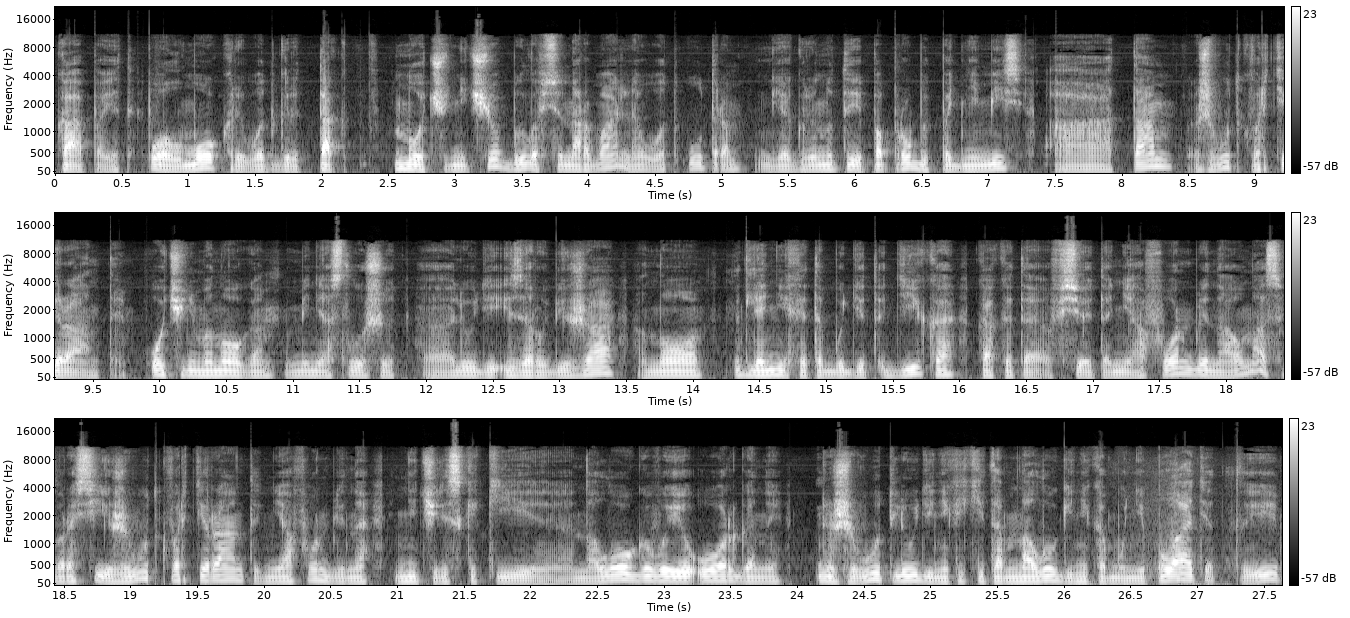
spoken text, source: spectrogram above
капает. Пол мокрый, вот, говорит, так ночью ничего, было все нормально, вот утром. Я говорю, ну ты попробуй поднимись, а там живут квартиранты. Очень много меня слушают э, люди из-за рубежа, но для них это будет дико, как это все это не оформлено. А у нас в России живут квартиранты, не оформлено ни через какие налоговые органы. Живут люди, никакие там налоги никому не платят, и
